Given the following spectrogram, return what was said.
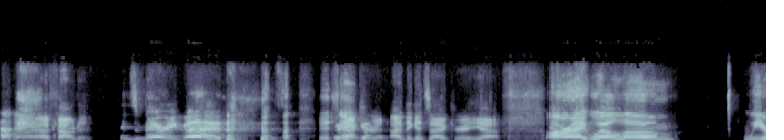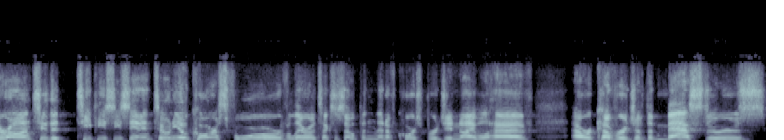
but I, I found it. It's very good. it's Very good. accurate. I think it's accurate. Yeah. All right. Well, um, we are on to the TPC San Antonio course for Valero Texas Open. Then, of course, Bridget and I will have our coverage of the Masters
